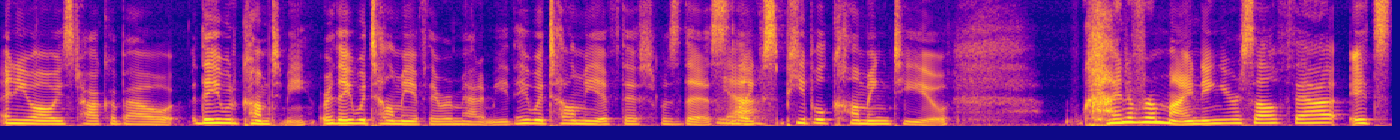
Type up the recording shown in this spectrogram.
And you always talk about they would come to me or they would tell me if they were mad at me. They would tell me if this was this. Yeah. Like people coming to you. Kind of reminding yourself that it's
